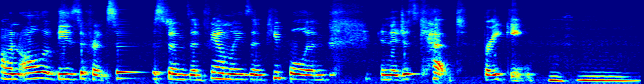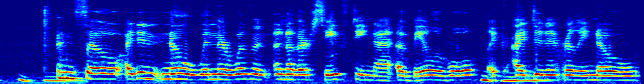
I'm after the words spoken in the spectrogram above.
on all of these different systems and families and people and and it just kept breaking Mm-hmm. and so i didn't know when there wasn't another safety net available. Like i mm-hmm. didn't really know.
